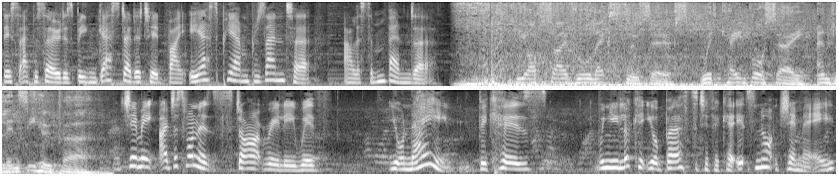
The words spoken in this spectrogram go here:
This episode has been guest edited by ESPN presenter Alison Bender. The Offside Rule exclusives with Kait Borsay and Lynsey Hooper. Jimmy, I just want to start really with your name because when you look at your birth certificate, it's not Jimmy.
